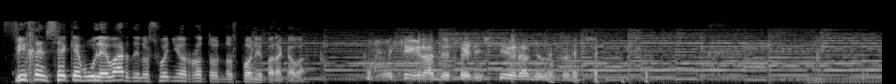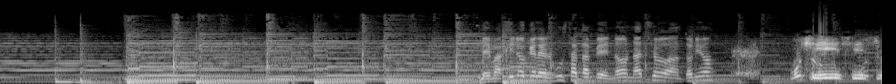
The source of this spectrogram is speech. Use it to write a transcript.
Fíjense qué bulevar de los sueños rotos nos pone para acabar. Qué grande Félix, qué grande Félix. Me imagino que les gusta también, ¿no, Nacho, Antonio? Mucho, sí, sí, sí,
